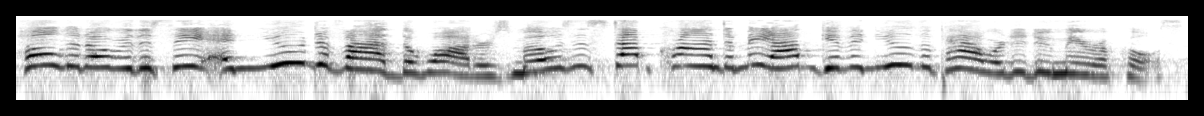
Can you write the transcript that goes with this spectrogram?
hold it over the sea, and you divide the waters, Moses. Stop crying to me. I've given you the power to do miracles.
